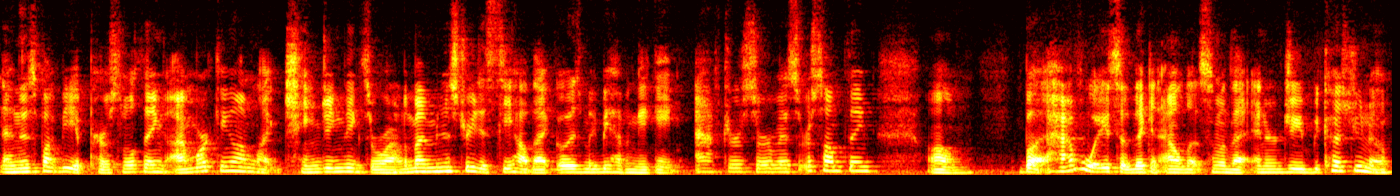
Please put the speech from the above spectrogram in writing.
and this might be a personal thing. I'm working on like changing things around in my ministry to see how that goes. Maybe having a game after service or something. Um, but have ways so they can outlet some of that energy because you know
